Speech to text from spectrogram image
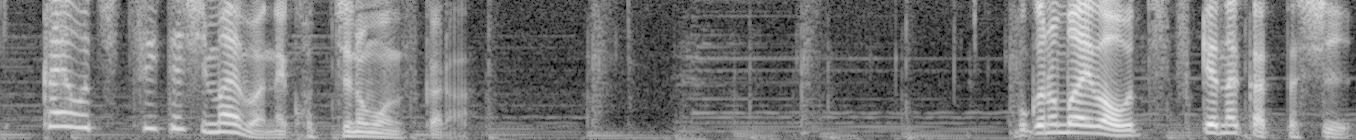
一回落ち着いてしまえばね、こっちのもんですから。僕の場合は落ち着けなかったし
